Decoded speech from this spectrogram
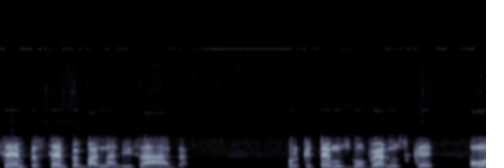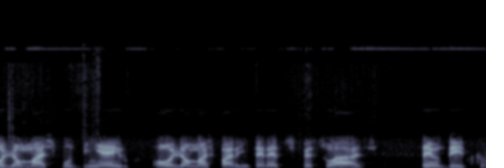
sempre, sempre banalizada, porque temos governos que olham mais para o dinheiro, olham mais para interesses pessoais. Tenho dito.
